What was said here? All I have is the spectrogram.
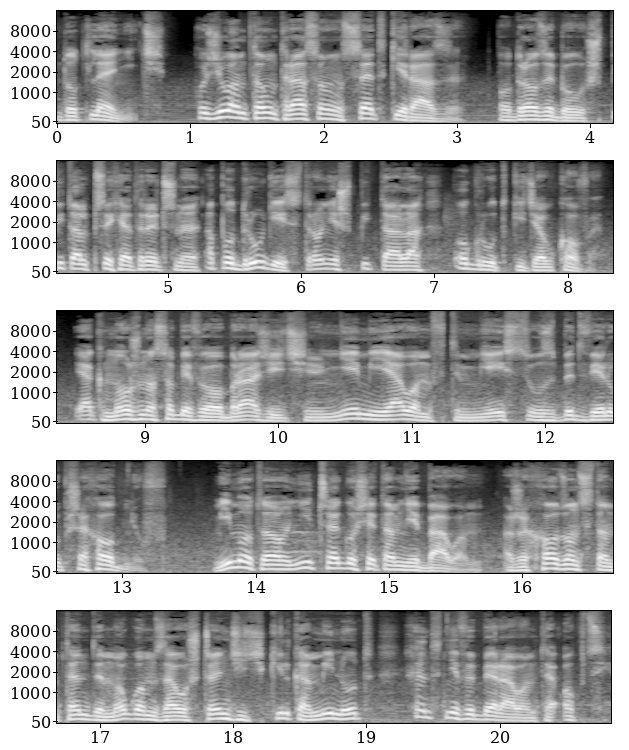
dotlenić. Chodziłam tą trasą setki razy. Po drodze był szpital psychiatryczny, a po drugiej stronie szpitala ogródki działkowe. Jak można sobie wyobrazić, nie mijałam w tym miejscu zbyt wielu przechodniów. Mimo to niczego się tam nie bałam, a że chodząc tamtędy mogłam zaoszczędzić kilka minut, chętnie wybierałam te opcje.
